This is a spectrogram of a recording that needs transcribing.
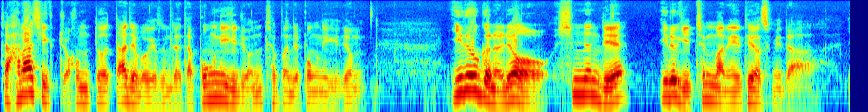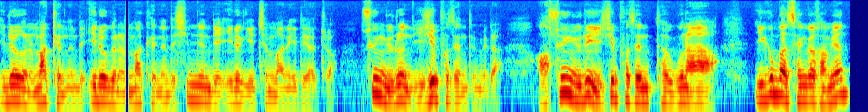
자, 하나씩 조금 더 따져보겠습니다. 자, 복리기준, 첫 번째 복리기준. 1억 원을요, 10년 뒤에 1억 2천만 원이 되었습니다. 1억 원을 막혔는데, 1억 원을 막혔는데 10년 뒤에 1억 2천만 원이 되었죠. 수익률은 20%입니다. 아, 수익률이 20%구나. 이것만 생각하면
